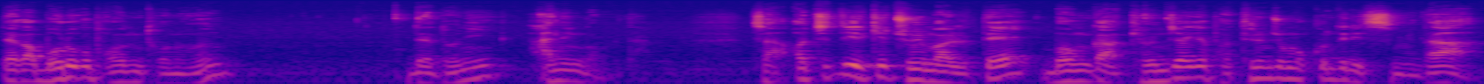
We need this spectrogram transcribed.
내가 모르고 번 돈은 내 돈이 아닌 겁니다. 자, 어쨌든 이렇게 조임할 때 뭔가 견제하게 버티는 종목군들이 있습니다.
